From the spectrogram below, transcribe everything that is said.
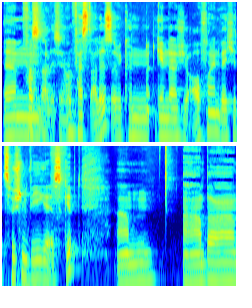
Ähm, Fast alles, ja. Fast alles. Wir können, gehen da natürlich auch rein, welche Zwischenwege es gibt. Ähm, aber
